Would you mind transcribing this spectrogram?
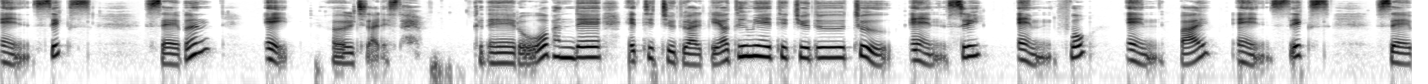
N6, 7, 8을 잘했어요. 그대로 반대 attitude 할게요. 드미 attitude 2, N3, N4, N5, N6, 7,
